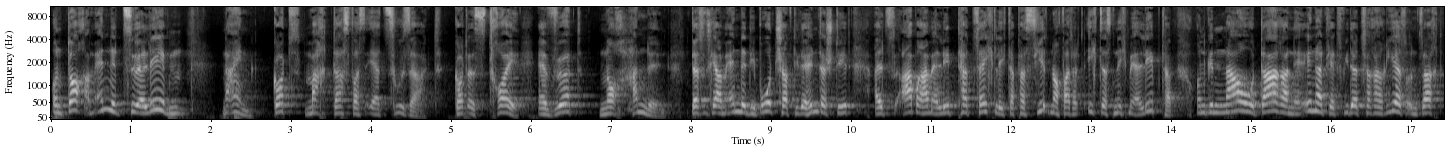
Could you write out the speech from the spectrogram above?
Und doch am Ende zu erleben, nein, Gott macht das, was er zusagt. Gott ist treu. Er wird noch handeln. Das ist ja am Ende die Botschaft, die dahinter steht, als Abraham erlebt, tatsächlich, da passiert noch was, als ich das nicht mehr erlebt habe. Und genau daran erinnert jetzt wieder Zacharias und sagt,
